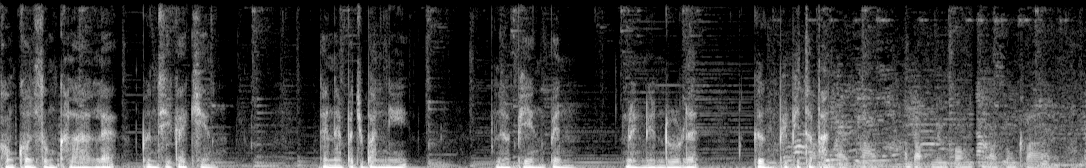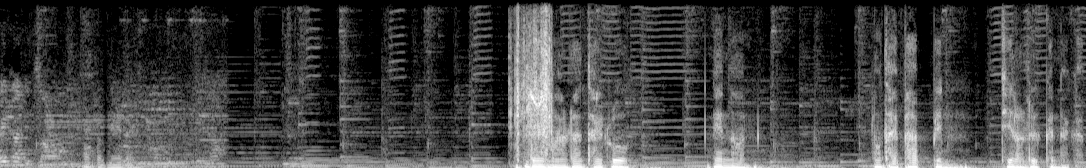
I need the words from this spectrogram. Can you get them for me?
ของคนสงขลาและพื้นที่ใกล้เคียง แต่ในปัจจุบันนี้ เหลือเพียงเป็นแหล่งเรียนรู้และกึ่งพิพิธภัณฑ์ถ่ายภาพอันดับหนึ่งของจังหวัดสงขลาต้องคนนี้เลย ได้มาร้านถ่ายรูปแน่นอน ต้องถ่ายภาพเป็นที่ระลึกกันนะครับ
